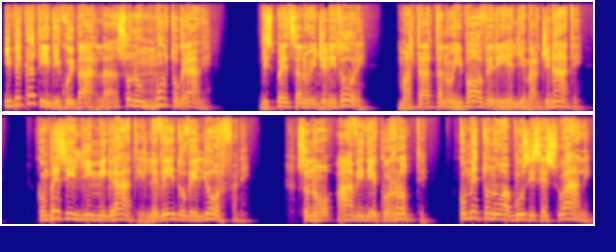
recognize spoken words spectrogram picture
I peccati di cui parla sono molto gravi. Disprezzano i genitori, maltrattano i poveri e gli emarginati, compresi gli immigrati, le vedove e gli orfani. Sono avidi e corrotti, commettono abusi sessuali,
